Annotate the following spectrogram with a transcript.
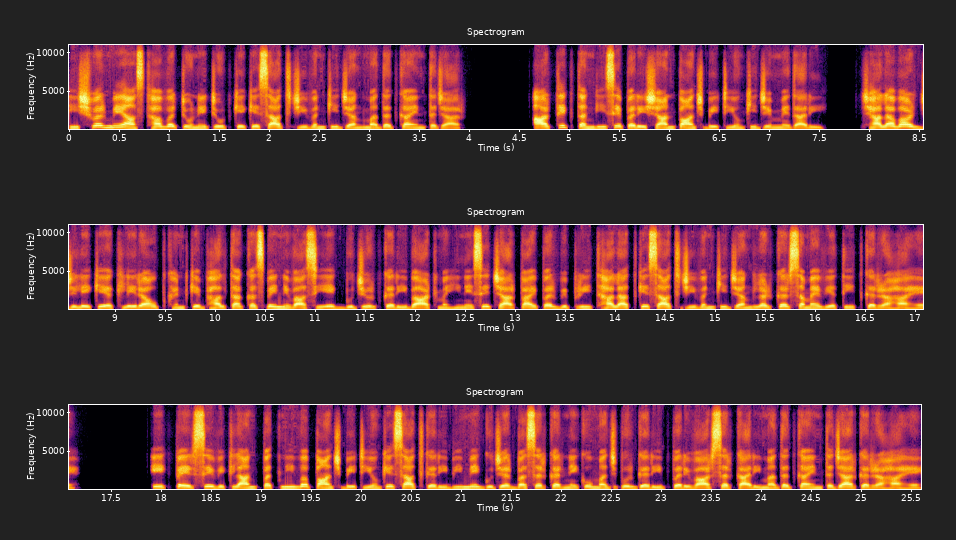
ईश्वर में आस्था व टोने टोटके के साथ जीवन की जंग मदद का इंतज़ार। आर्थिक तंगी से परेशान पाँच बेटियों की ज़िम्मेदारी। झालावाड़ ज़िले के अखलेरा उपखंड के भालता कस्बे निवासी एक बुज़ुर्ग करीब आठ महीने से चारपाई पर विपरीत हालात के साथ जीवन की जंग लड़कर समय व्यतीत कर रहा है। एक पैर से विकलांग पत्नी व पाँच बेटियों के साथ गरीबी में गुजर बसर करने को मजबूर गरीब परिवार सरकारी मदद का इंतज़ार कर रहा है।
